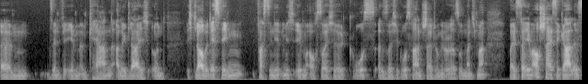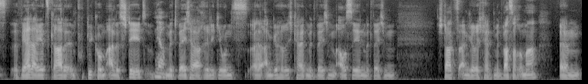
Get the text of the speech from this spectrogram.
ähm, sind wir eben im Kern alle gleich. Und ich glaube, deswegen fasziniert mich eben auch solche Groß, also solche Großveranstaltungen oder so manchmal, weil es da eben auch scheißegal ist, wer da jetzt gerade im Publikum alles steht, ja. mit welcher Religionsangehörigkeit, mit welchem Aussehen, mit welchem Staatsangehörigkeit, mit was auch immer ähm,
